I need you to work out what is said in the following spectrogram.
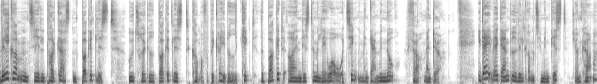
Velkommen til podcasten Bucket List. Udtrykket bucket list kommer fra begrebet kicked the bucket og er en liste, man laver over ting, man gerne vil nå, før man dør. I dag vil jeg gerne byde velkommen til min gæst, John Kørner.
